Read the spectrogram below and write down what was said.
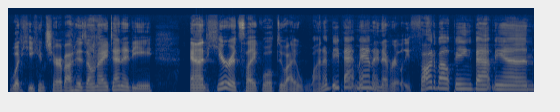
what he can share about his own identity. And here it's like, well, do I want to be Batman? I never really thought about being Batman.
